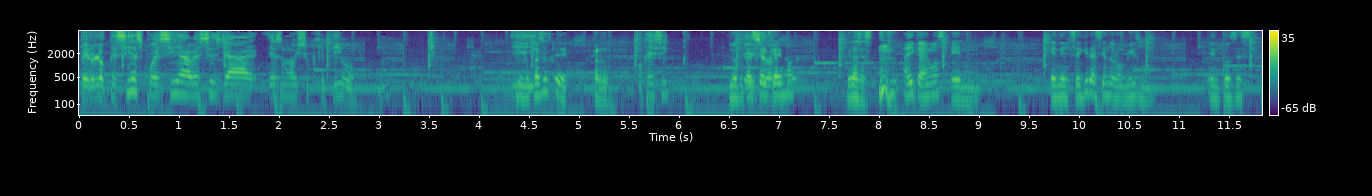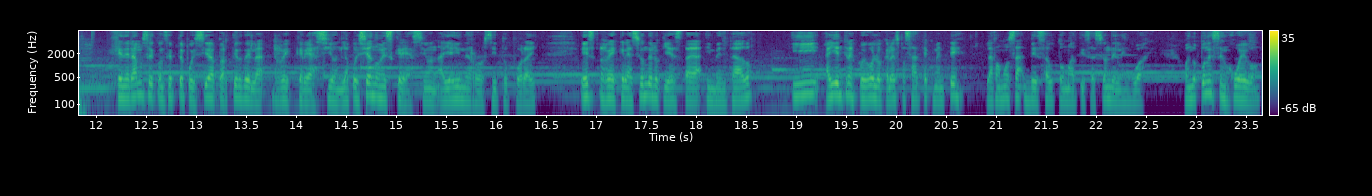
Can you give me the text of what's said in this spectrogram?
pero lo que sí es poesía a veces ya es muy subjetivo. Y, lo que pasa es que, perdón. Ok, sí. Lo que pasa es que caemos, gracias, ahí caemos en, en el seguir haciendo lo mismo. Entonces, generamos el concepto de poesía a partir de la recreación. La poesía no es creación, ahí hay un errorcito por ahí. Es recreación de lo que ya está inventado y ahí entra en juego lo que les pasaba, te comenté, la famosa desautomatización del lenguaje. Cuando pones en juego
